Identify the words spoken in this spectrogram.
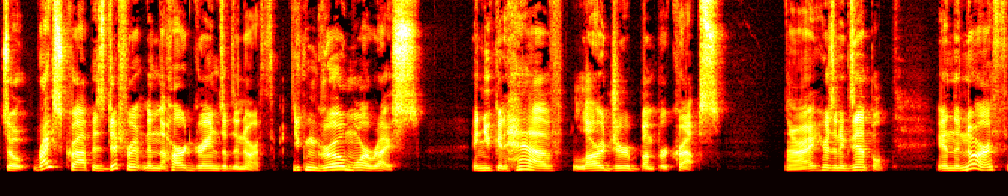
so, rice crop is different than the hard grains of the north. You can grow more rice, and you can have larger bumper crops. All right, here's an example. In the north,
